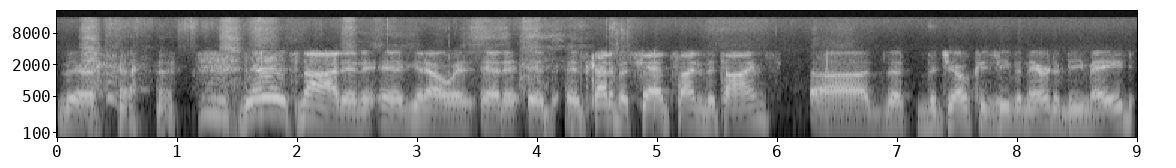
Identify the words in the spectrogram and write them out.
there, there is not, and, and you know, and it, it, it's kind of a sad sign of the times. Uh, the the joke is even there to be made.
